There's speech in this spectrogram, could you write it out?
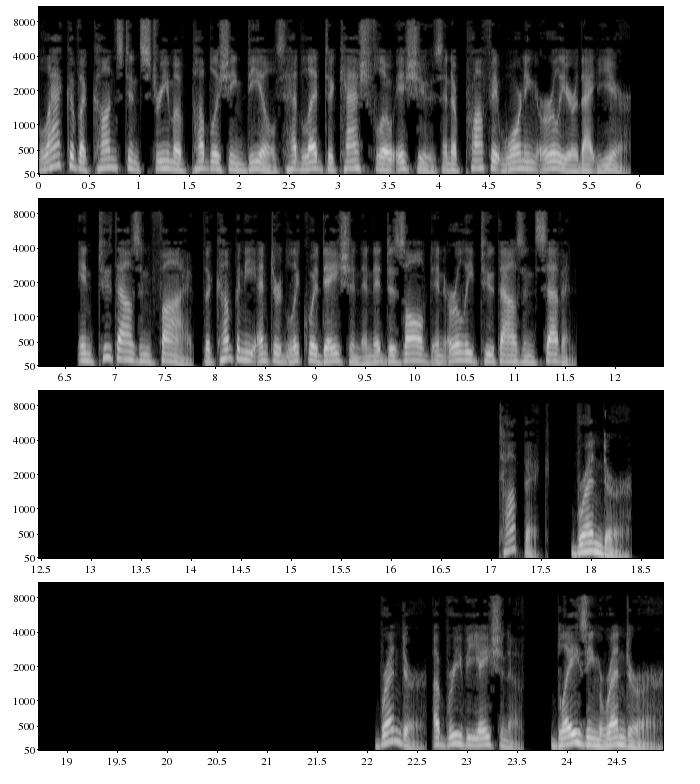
Lack of a constant stream of publishing deals had led to cash flow issues and a profit warning earlier that year. In 2005, the company entered liquidation and it dissolved in early 2007. Brender Brender abbreviation of «blazing renderer»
